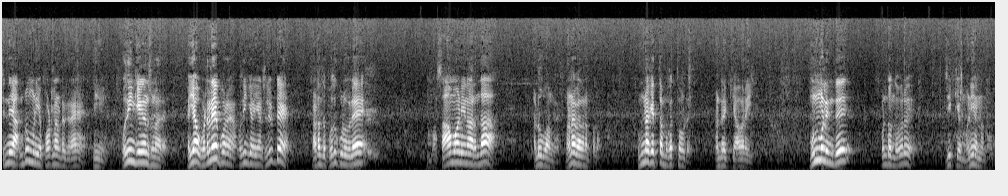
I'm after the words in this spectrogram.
சின்னையா அன்புமணியை போட்டலான்னு இருக்கிறேன். நீ ஒதுங்கிங்கன்னு சொன்னார். ஐயா உடனே போகிறேன் ஒதுங்கிக்கிறீங்கன்னு சொல்லிவிட்டு நடந்த பொதுக்குழுவில் சாமானியனாக இருந்தால் அழுவாங்க மனவேதனைப்படும். புன்னகைத்த முகத்தோடு அன்றைக்கு அவரை முன்மொழிந்து கொண்டு வந்தவர் ஜி. கே. மணி அண்ணன்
